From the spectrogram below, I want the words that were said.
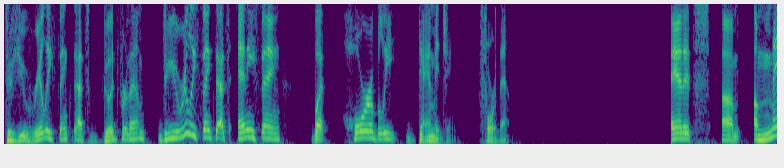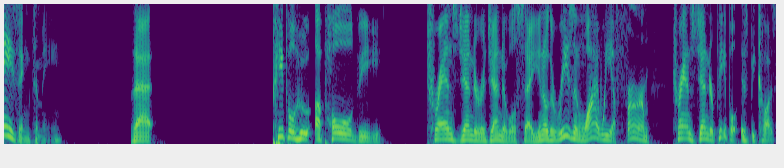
do you really think that's good for them? Do you really think that's anything but horribly damaging for them? And it's um, amazing to me that people who uphold the transgender agenda will say, you know, the reason why we affirm transgender people is because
